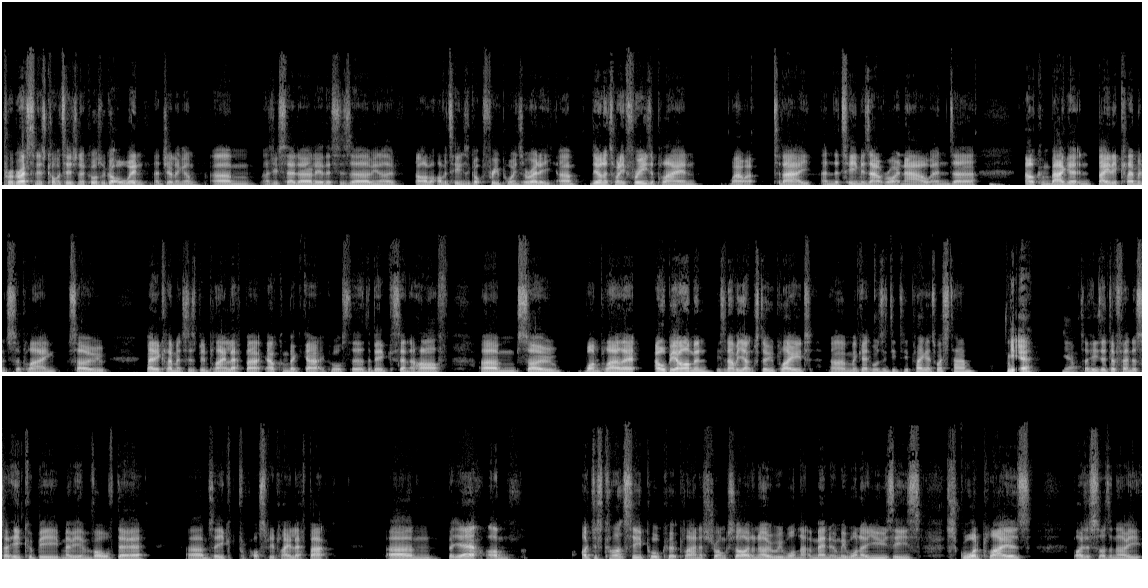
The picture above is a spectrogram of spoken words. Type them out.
progress in this competition, of course, we've got to win at Gillingham. Um, as you said earlier, this is, uh, you know, other, other teams have got three points already. Um, the under 23s are playing well uh, today, and the team is out right now. And uh, Elkan Baggott and Bailey Clements are playing. So Bailey Clements has been playing left back. Elkan Baggott, of course, the, the big centre half. Um, so one player there. Albie Armin is another youngster who played um, against. Was he? Did he play against West Ham? Yeah, yeah. So he's a defender, so he could be maybe involved there. Um, so he could possibly play left back. Um, but yeah, um, I just can't see Paul Cook playing a strong side. I know we want that momentum, we want to use these squad players, but I just I don't know.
